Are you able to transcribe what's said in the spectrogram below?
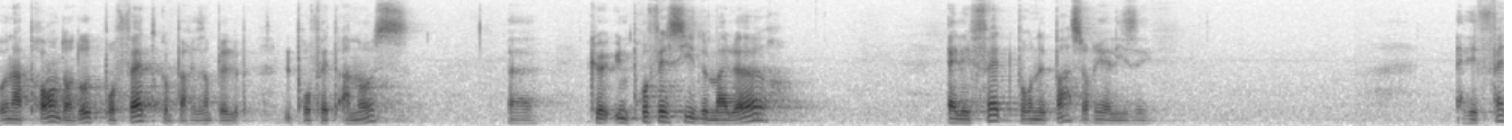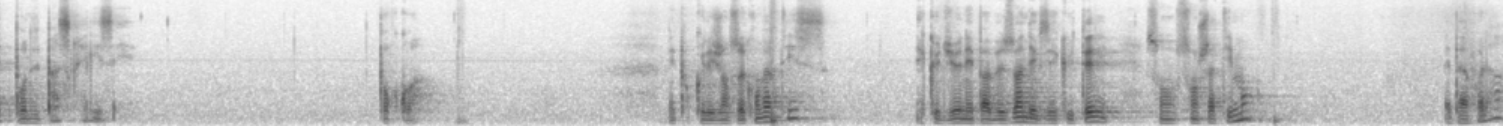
on apprend dans d'autres prophètes, comme par exemple le, prophète Amos, euh, qu'une prophétie de malheur, elle est faite pour ne pas se réaliser. Elle est faite pour ne pas se réaliser. Pourquoi? Mais pour que les gens se convertissent et que Dieu n'ait pas besoin d'exécuter son, châtiment. Et bien voilà.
